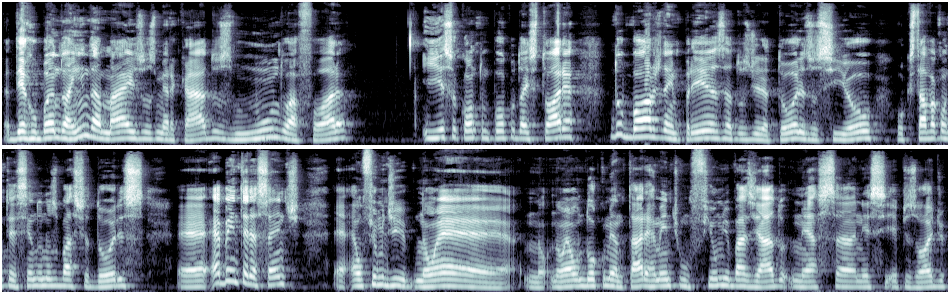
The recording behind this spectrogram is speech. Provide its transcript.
derrubando ainda mais os mercados, mundo afora. E isso conta um pouco da história do board da empresa, dos diretores, o CEO, o que estava acontecendo nos bastidores é, é bem interessante. É, é, um filme de. Não é, não, não é um documentário, é realmente um filme baseado nessa, nesse episódio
